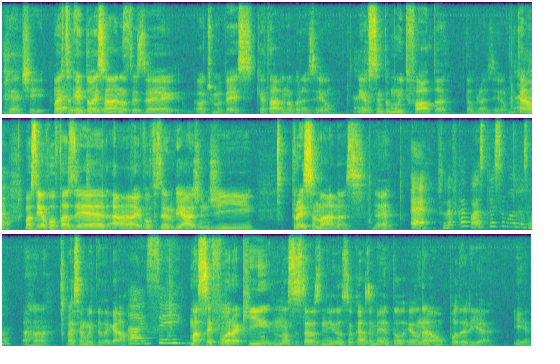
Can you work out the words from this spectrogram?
gente. Mais do que dois anos desde a última vez que eu estava no Brasil. Eu sinto muito falta do Brasil. Então, É. mas eu vou fazer, ah, eu vou fazer uma viagem de três semanas, né? É, você vai ficar quase três semanas lá. Aham, vai ser muito legal. Ai, sim. Mas se for aqui nos Estados Unidos, o casamento, eu não poderia ir.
